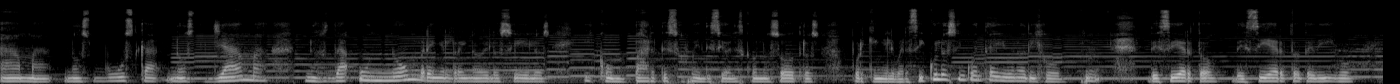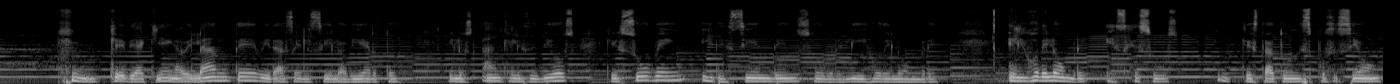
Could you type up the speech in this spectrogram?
ama, nos busca, nos llama, nos da un nombre en el reino de los cielos y comparte sus bendiciones con nosotros, porque en el versículo 51 dijo, de cierto, de cierto te digo, que de aquí en adelante verás el cielo abierto y los ángeles de Dios que suben y descienden sobre el Hijo del Hombre. El Hijo del Hombre es Jesús que está a tu disposición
